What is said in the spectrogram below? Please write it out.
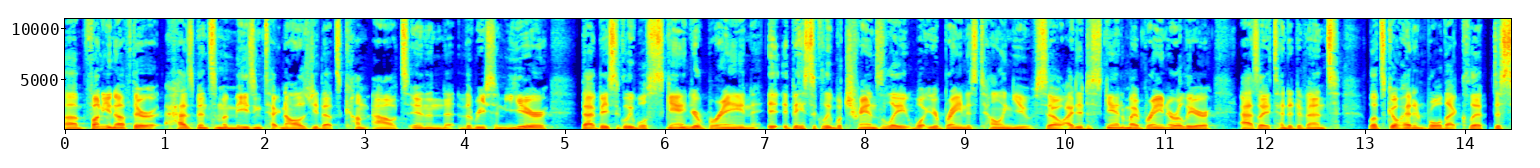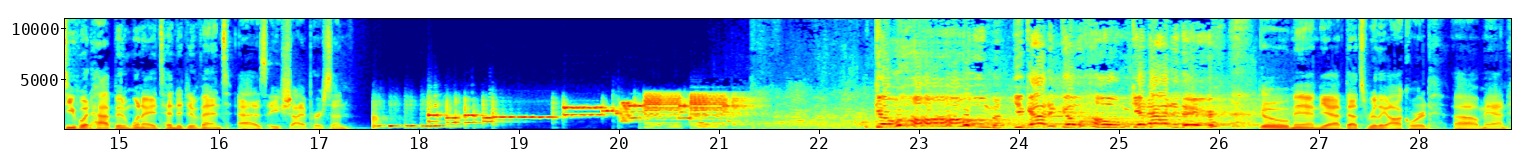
Um, funny enough, there has been some amazing technology that's come out in the recent year that basically will scan your brain. It, it, basically will translate what your brain is telling you. So I did a scan of my brain earlier as I attended event. Let's go ahead and roll that clip to see what happened when I attended event as a shy person. You gotta go home! Get out of there! Oh man, yeah, that's really awkward. Oh man,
